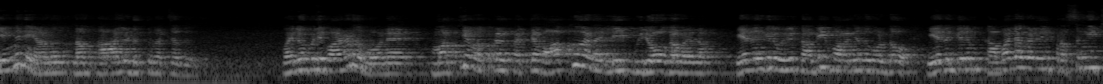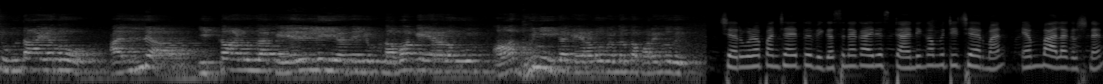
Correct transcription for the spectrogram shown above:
എങ്ങനെയാണ് നാം കാലെടുത്ത് വെച്ചത്? വലുപടി പോലെ മർത്യമക്കൾ പറ്റ വാക്കുകളല്ല ഈ പുരോഗമനം? ഏതെങ്കിലും ഒരു കവി പറഞ്ഞതുകൊണ്ടോ ഏതെങ്കിലും കവലകളിൽ പ്രസംഗിച്ചുണ്ടായതോ അല്ല. ഇക്കാണുന്ന കേരളീയതയും നവകേരളവും ആധുനിക കേരളവും എന്നൊക്കെ പറയുന്നത്. ചെറുപുഴ പഞ്ചായത്ത് വികസനകാര്യ standing committee chairman M Balakrishnan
